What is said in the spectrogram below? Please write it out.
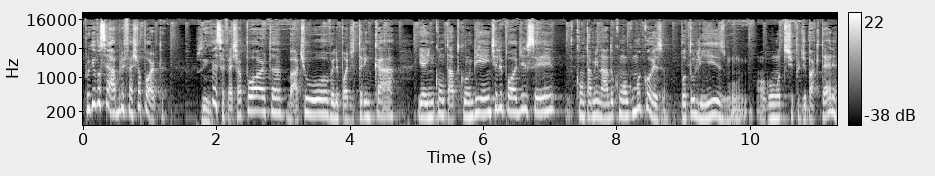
Porque você abre e fecha a porta. Sim. Aí você fecha a porta, bate o ovo, ele pode trincar, e aí em contato com o ambiente ele pode ser contaminado com alguma coisa, botulismo, algum outro tipo de bactéria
